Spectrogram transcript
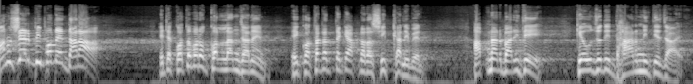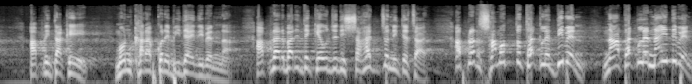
মানুষের বিপদে দ্বারা এটা কত বড় কল্যাণ জানেন? এই কথাটার থেকে আপনারা শিক্ষা নেবেন। আপনার বাড়িতে কেউ যদি ধার নিতে যায়, আপনি তাকে মন খারাপ করে বিদায় দিবেন না। আপনার বাড়িতে কেউ যদি সাহায্য নিতে চায়, আপনার সামর্থ্য থাকলে দিবেন, না থাকলে নাই দিবেন,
